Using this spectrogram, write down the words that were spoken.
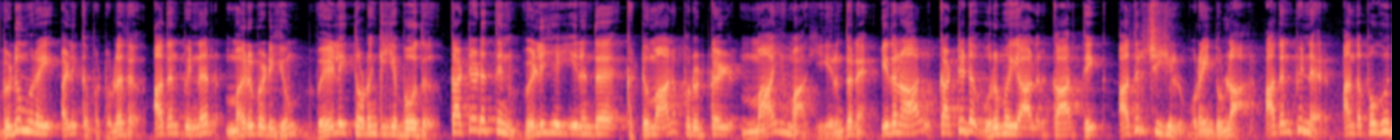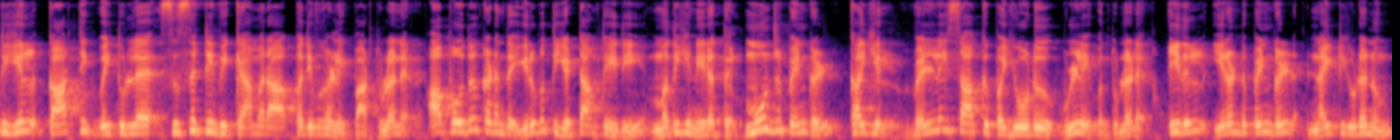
விடுமுறை அளிக்கப்பட்டுள்ளது. அதன் பின்னர் மறுபடியும் வேலை தொடங்கிய போது கட்டிடத்தின் வெளியே இருந்த கட்டுமான பொருட்கள் மாயமாகி இருந்தன. இதனால் கட்டிட உரிமையாளர் கார்த்திக் அதிர்ச்சியில் உறைந்துள்ளார். அதன் பின்னர் அந்த பகுதியில் கார்த்திக் வைத்துள்ள சிசிடிவி கேமரா பதிவுகளை பார்த்துள்ளனர். அப்போது கடந்த இருபத்தி எட்டாம் தேதி மதிய நேரத்தில் மூன்று பெண்கள் கையில் வெள்ளை சாக்கு பையோடு உள்ளே வந்துள்ளனர். இதில் இரண்டு பெண்கள் நைட்டியுடனும்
